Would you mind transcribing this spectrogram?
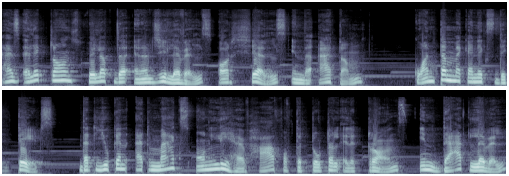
As electrons fill up the energy levels or shells in the atom, quantum mechanics dictates that you can at max only have half of the total electrons in that level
